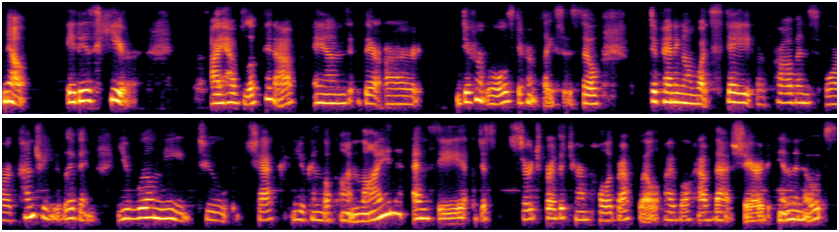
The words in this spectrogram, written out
Now, it is here. I have looked it up and there are different rules, different places. So, depending on what state or province or country you live in, you will need to check. You can look online and see, just search for the term holograph will. I will have that shared in the notes.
